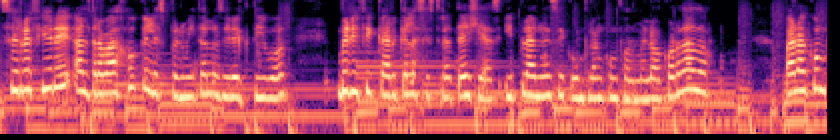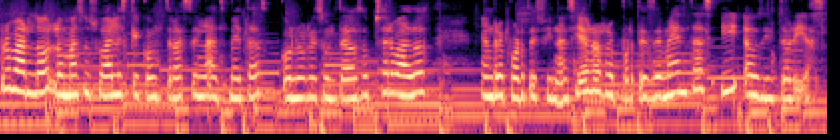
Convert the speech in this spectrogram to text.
Se refiere al trabajo que les permita a los directivos verificar que las estrategias y planes se cumplan conforme lo acordado. Para comprobarlo, lo más usual es que contrasten las metas con los resultados observados en reportes financieros, reportes de ventas y auditorías.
